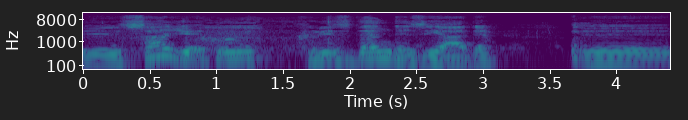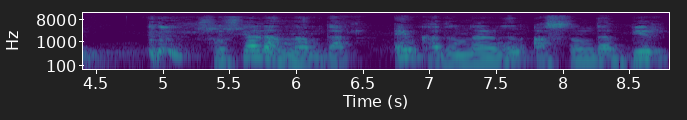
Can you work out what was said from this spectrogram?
E, sadece ekonomik krizden de ziyade e, sosyal anlamda ev kadınlarının aslında bir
